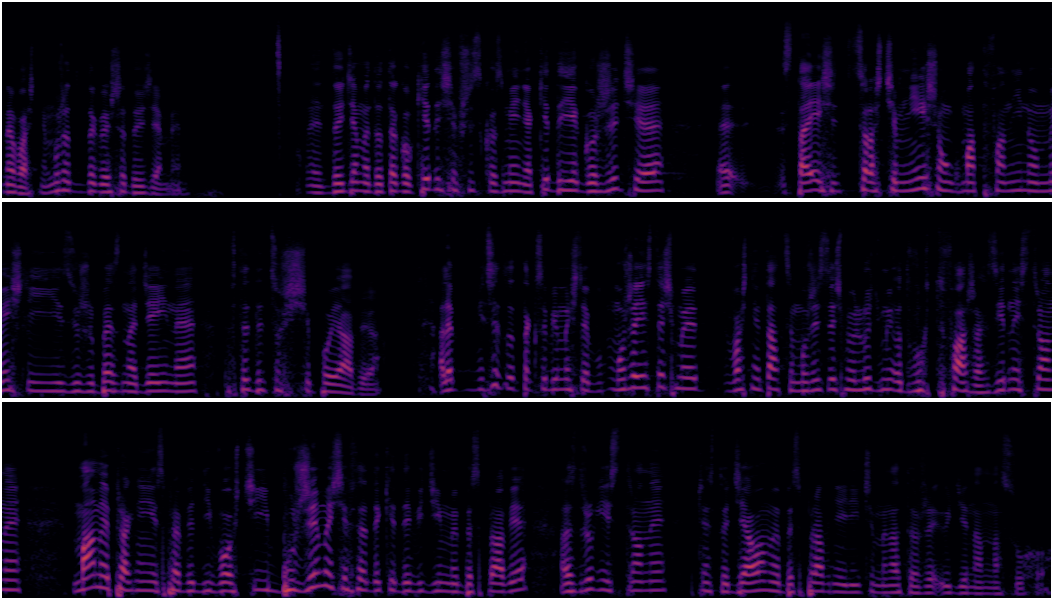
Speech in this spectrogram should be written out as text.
No właśnie, może do tego jeszcze dojdziemy. E, dojdziemy do tego, kiedy się wszystko zmienia, kiedy jego życie e, staje się coraz ciemniejszą gmatwaniną myśli i jest już beznadziejne, to wtedy coś się pojawia. Ale wiecie co, tak sobie myślę, może jesteśmy właśnie tacy, może jesteśmy ludźmi o dwóch twarzach. Z jednej strony mamy pragnienie sprawiedliwości i burzymy się wtedy, kiedy widzimy bezprawie, ale z drugiej strony często działamy bezprawnie i liczymy na to, że ujdzie nam na sucho,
